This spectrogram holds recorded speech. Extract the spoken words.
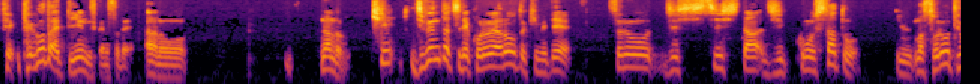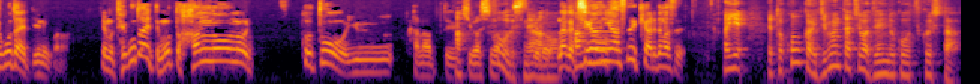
手、手応えって言うんですかね、それ。あの、なんだろう。き自分たちでこれをやろうと決めて、それを実施した、実行したという、まあ、それを手応えって言うのかな。でも手応えってもっと反応のことを言うかなっていう気はしますそうですねあのなんか違うニュアンスで聞かれてます？あいえ、えっと、今回自分たちは全力を尽くした。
